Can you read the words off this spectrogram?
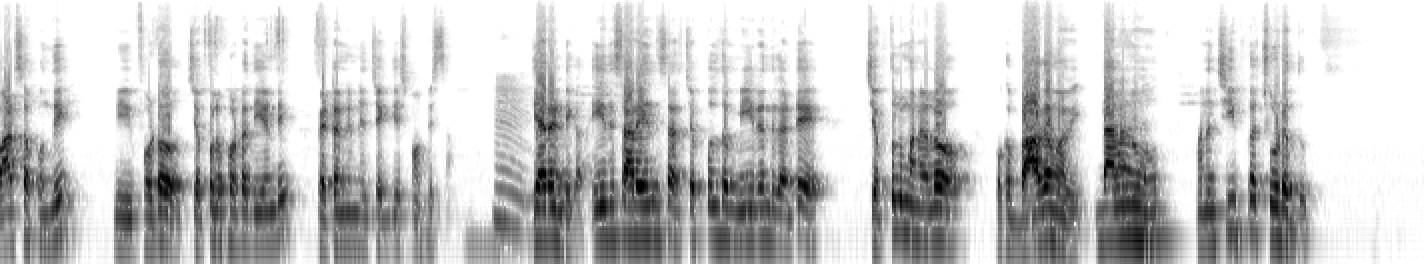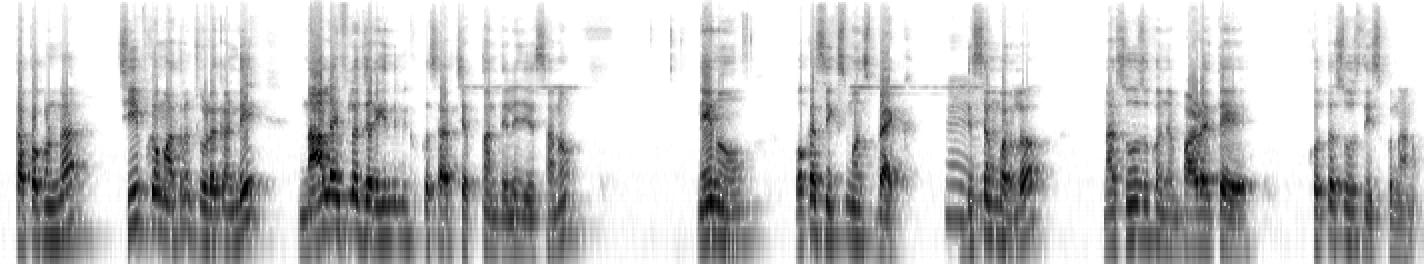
వాట్సాప్ ఉంది మీ ఫోటో చెప్పుల ఫోటో తీయండి పెట్టండి నేను చెక్ చేసి పంపిస్తాను. గ్యారంటీగా ఇది సార్ ఏంది సార్ చెప్పులతో మీరెందుకంటే చెప్పులు మనలో ఒక భాగం అవి. దానిను మనం చీప్గా చూడొద్దు. తప్పకుండా చీప్గా మాత్రం చూడకండి. నా లైఫ్లో జరిగింది మీకు ఒకసారి చెప్తాను తెలియజేస్తాను. నేను ఒక సిక్స్ మంత్స్ బ్యాక్. డిసెంబర్లో నా షూస్ కొంచెం పాడైతే కొత్త షూస్ తీసుకున్నాను.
